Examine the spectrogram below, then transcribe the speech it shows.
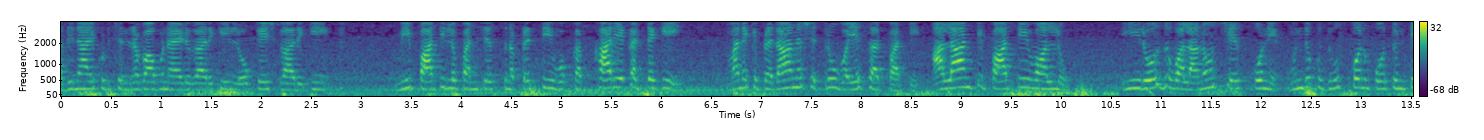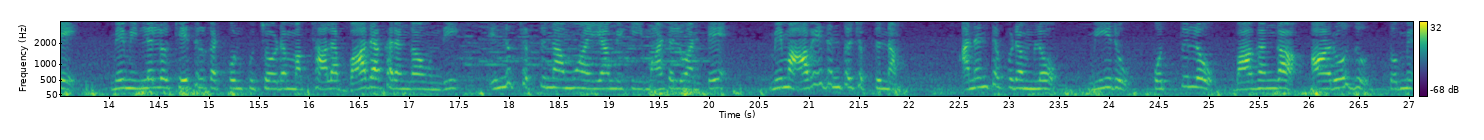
అధినాయకుడు చంద్రబాబు నాయుడు గారికి లోకేష్ గారికి మీ పార్టీలో పనిచేస్తున్న ప్రతి ఒక్క కార్యకర్తకి మనకి ప్రధాన శత్రువు వైఎస్ఆర్ పార్టీ. అలాంటి పార్టీ వాళ్ళు ఈ రోజు వాళ్ళు అనౌన్స్ చేసుకొని ముందుకు దూసుకొని పోతుంటే మేము ఇళ్ళలో చేతులు కట్టుకొని కూర్చోవడం మాకు చాలా బాధాకరంగా ఉంది. ఎందుకు చెప్తున్నాము అయ్యా మీకు ఈ మాటలు అంటే మేము ఆవేదనతో చెప్తున్నాం. అనంతపురంలో మీరు పొత్తులో భాగంగా ఆ రోజు తొమ్మి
